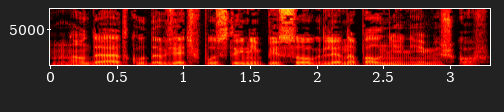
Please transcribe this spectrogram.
Ну да, откуда взять в пустыне песок для наполнения мешков?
